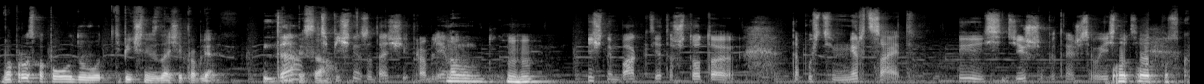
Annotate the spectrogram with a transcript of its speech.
вопрос по поводу вот типичных задач и проблем. Да, написал. типичные задачи и проблемы. Ну, угу. Типичный баг, где-то что-то, допустим, мерцает. Ты сидишь и пытаешься выяснить... От, отпуск.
